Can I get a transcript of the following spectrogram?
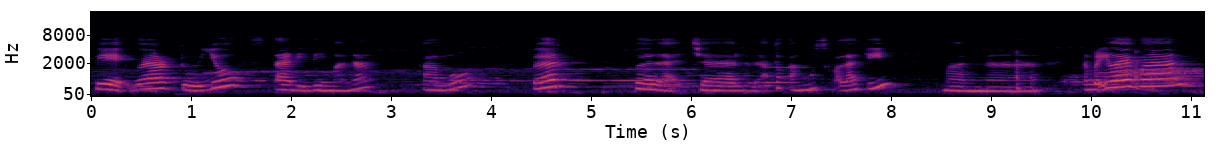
B. Where do you study? Di mana kamu berbelajar atau kamu sekolah di mana? Number 11.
